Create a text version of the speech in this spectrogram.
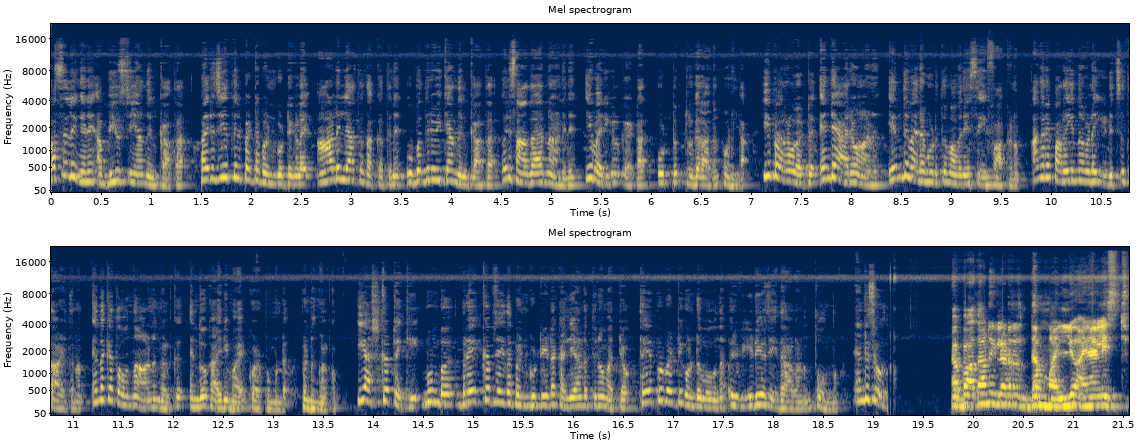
ബസ്സിൽ ഇങ്ങനെ അബ്യൂസ് ചെയ്യാൻ നിൽക്കാത്ത പരിചയത്തിൽപ്പെട്ട പെൺകുട്ടികളെ ആളില്ലാത്ത തക്കത്തിന് ഉപദ്രവിക്കാൻ നിൽക്കാത്ത ഒരു സാധാരണ ആണിന് ഈ വരികൾ കേട്ടാൽ ഒട്ടും ട്രിഗറാകാൻ പോണില്ല ഈ പറഞ്ഞ എന്റെ ആരോ ആണ് എന്ത് വില കൊടുത്തും അവനെ സേഫ് ആക്കണം. അങ്ങനെ പറയുന്നവളെ ഇടിച്ചു താഴ്ത്തണം. എന്നൊക്കെ തോന്നുന്ന ആണുങ്ങൾക്ക് എന്തോ കാര്യമായ കുഴപ്പമുണ്ട് പെണ്ണുങ്ങൾക്കും. ഈ അഷ്കർ ടെക്കി മുമ്പ് ബ്രേക്കപ്പ് ചെയ്ത പെൺകുട്ടിയുടെ കല്യാണത്തിനോ മറ്റോ തേപ്പ് പെട്ടി കൊണ്ടുപോകുന്ന ഒരു വീഡിയോ ചെയ്ത ആളാണെന്ന് തോന്നുന്നു. എന്റെ ചോദ്യം. അപ്പൊ അതാണ് ഇല്ലാതെ ദ മല്ലു അനാലിസ്റ്റ്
